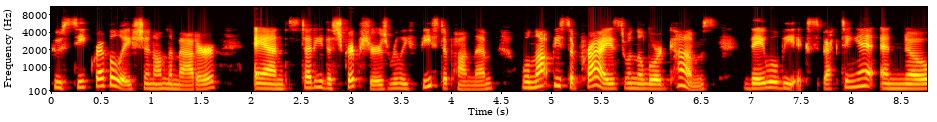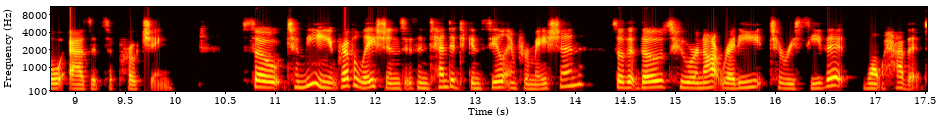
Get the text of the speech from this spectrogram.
who seek revelation on the matter, and study the scriptures, really feast upon them, will not be surprised when the Lord comes. They will be expecting it and know as it's approaching. So, to me, Revelations is intended to conceal information so that those who are not ready to receive it won't have it.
